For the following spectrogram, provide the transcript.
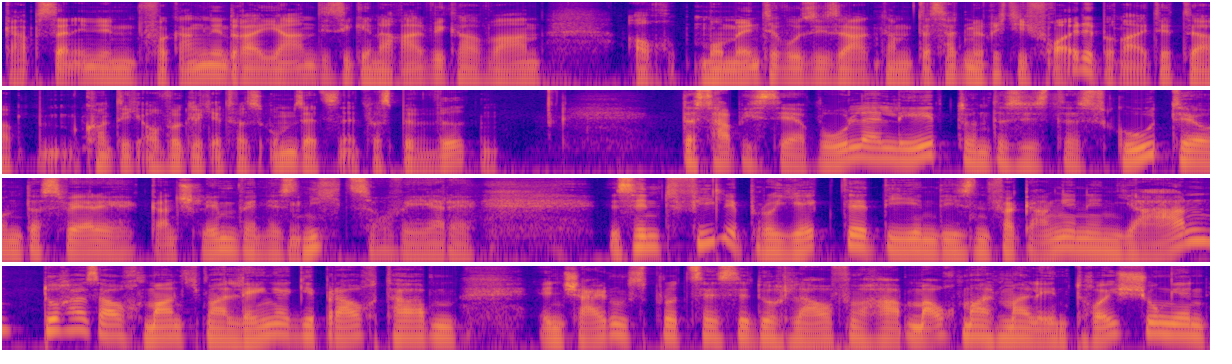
Gab es dann in den vergangenen drei Jahren, die Sie Generalvikar waren, auch Momente, wo Sie gesagt haben, das hat mir richtig Freude bereitet, da konnte ich auch wirklich etwas umsetzen, etwas bewirken? Das habe ich sehr wohl erlebt und das ist das Gute und das wäre ganz schlimm, wenn es nicht so wäre. Es sind viele Projekte, die in diesen vergangenen Jahren durchaus auch manchmal länger gebraucht haben, Entscheidungsprozesse durchlaufen haben, auch manchmal Enttäuschungen,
